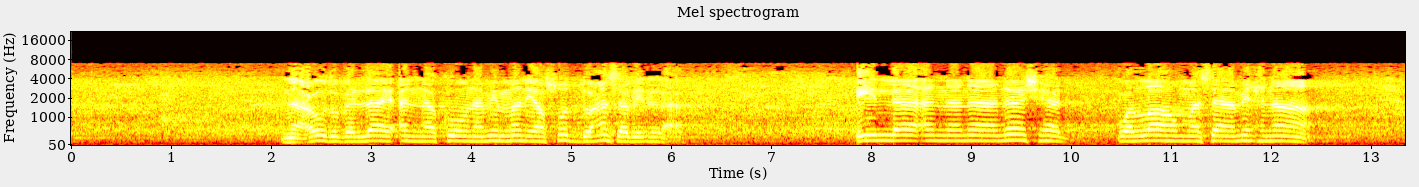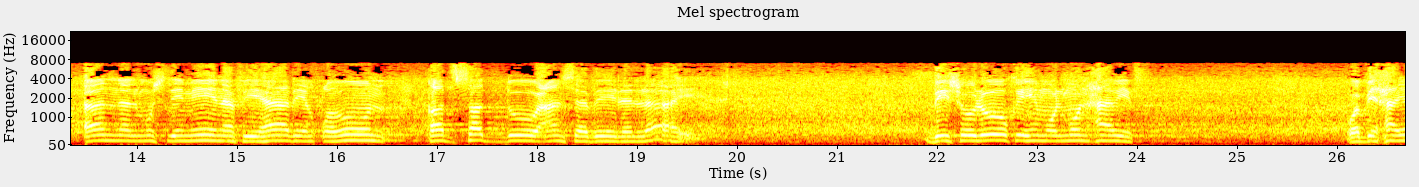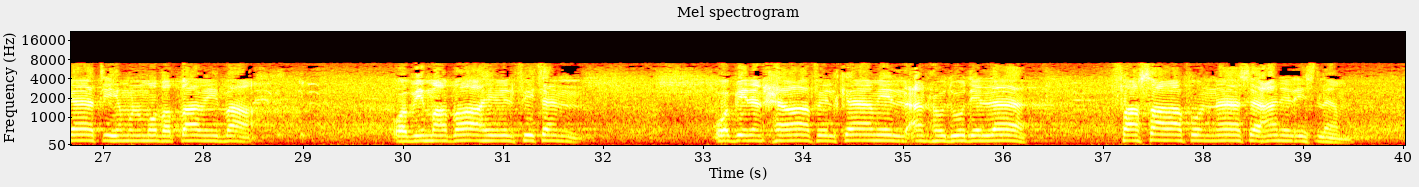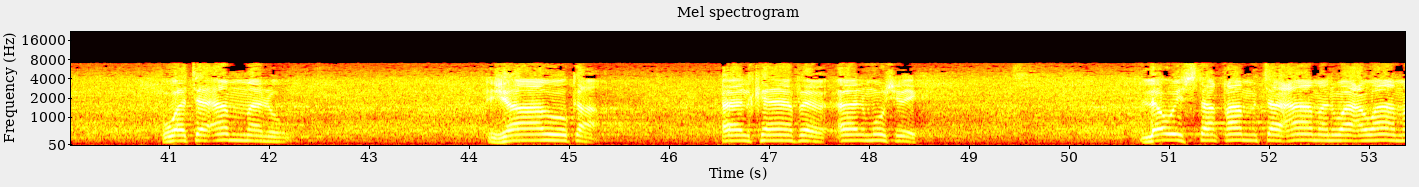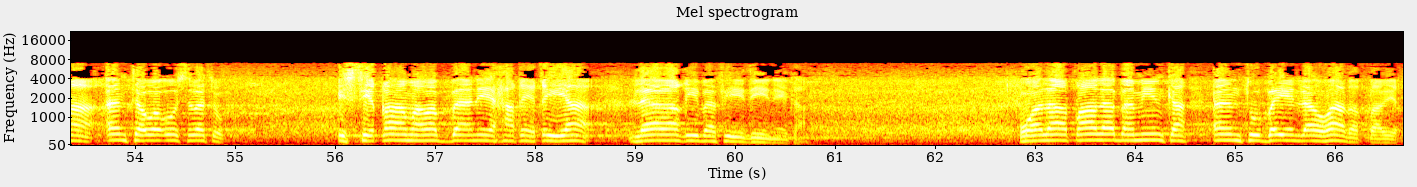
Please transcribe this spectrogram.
نعوذ بالله أن نكون ممن يصد عن سبيل الله. إلا أننا نشهد واللهم سامحنا أن المسلمين في هذه القرون قد صدوا عن سبيل الله بسلوكهم المنحرف وبحياتهم المضطربة وبمظاهر الفتن وبالانحراف الكامل عن حدود الله فصرفوا الناس عن الإسلام وتأملوا جارك الكافر المشرك. لو استقمت عاما وأعواما أنت وأسرتك استقامه ربانيه حقيقيه لا رغب في دينك. ولا طلب منك أن تبين له هذا الطريق.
